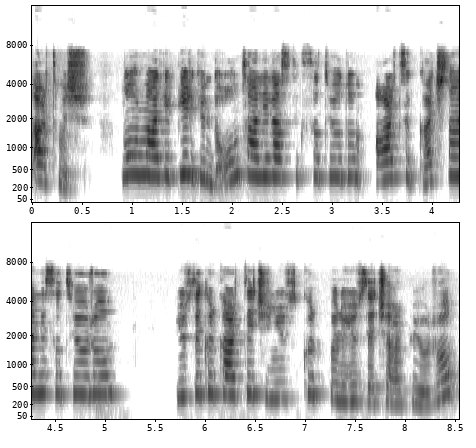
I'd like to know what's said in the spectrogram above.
artmış. Normalde bir günde 10 tane lastik satıyordum. Artık kaç tane satıyorum? %40 arttığı için 140 bölü 100 ile çarpıyorum.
